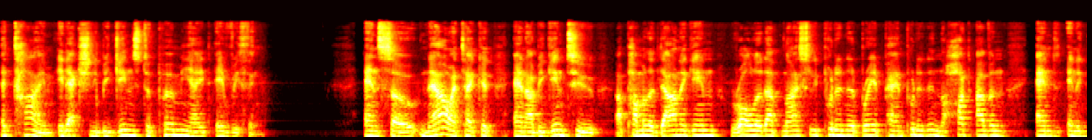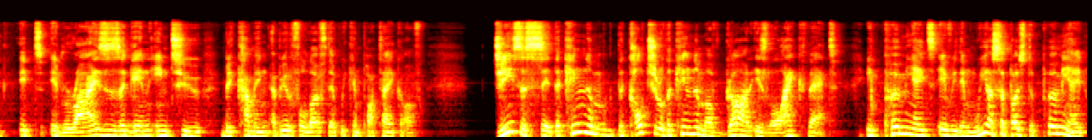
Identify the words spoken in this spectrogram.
a time, it actually begins to permeate everything. And so now I take it and I begin to uh, pummel it down again, roll it up nicely, put it in a bread pan, put it in the hot oven, and, and it, it, it rises again into becoming a beautiful loaf that we can partake of. Jesus said the kingdom, the culture of the kingdom of God is like that. It permeates everything. We are supposed to permeate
